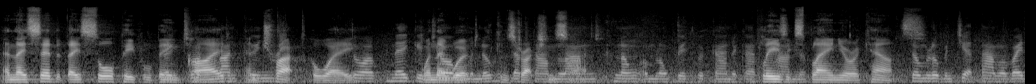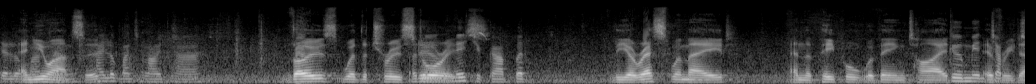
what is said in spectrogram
And they said that they saw people being tied and trucked away when they worked at the construction site. Please explain your accounts. And you answered, those were the true stories. The arrests were made and the people were being tied every day.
